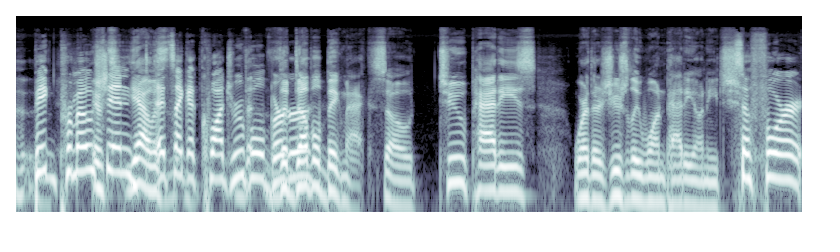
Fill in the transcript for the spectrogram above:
big promotion. It's, yeah. It it's like a quadruple the, burger. The double Big Mac. So two patties where there's usually one patty on each. So four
